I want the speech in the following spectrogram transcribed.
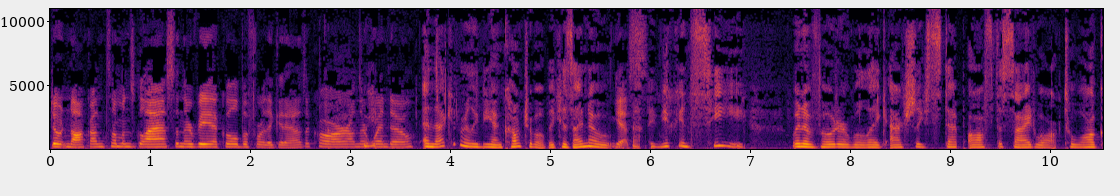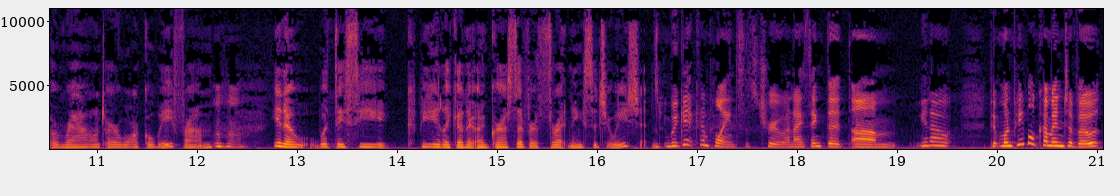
Don't knock on someone's glass in their vehicle before they get out of the car on their window. And that can really be uncomfortable because I know Yes. uh, you can see when a voter will like actually step off the sidewalk to walk around or walk away from, Mm-hmm. you know, what they see could be like an aggressive or threatening situation. We get complaints. It's true, and I think that um, you know when people come in to vote,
